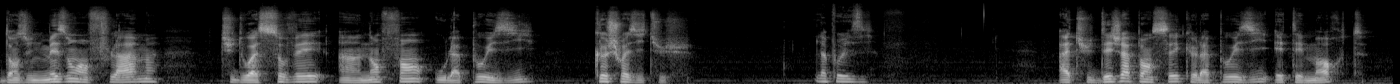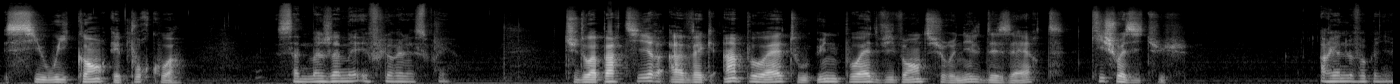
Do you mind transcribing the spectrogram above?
dans une maison en flammes, tu dois sauver un enfant ou la poésie, que choisis-tu? La poésie. As-tu déjà pensé que la poésie était morte? Si oui, quand et pourquoi? Ça ne m'a jamais effleuré l'esprit. Tu dois partir avec un poète ou une poète vivante sur une île déserte. Qui choisis-tu? Ariane Le Fauconnier.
